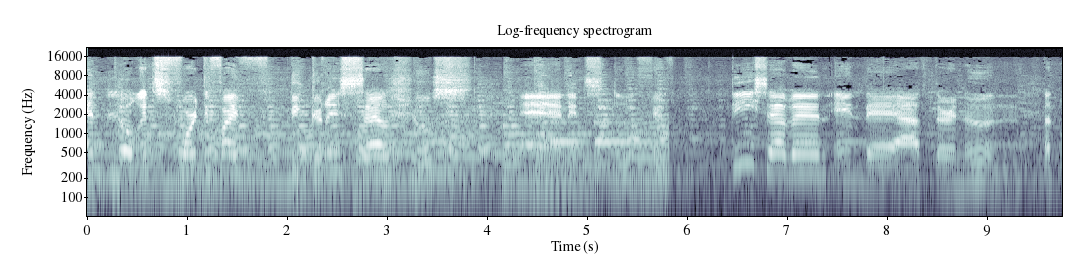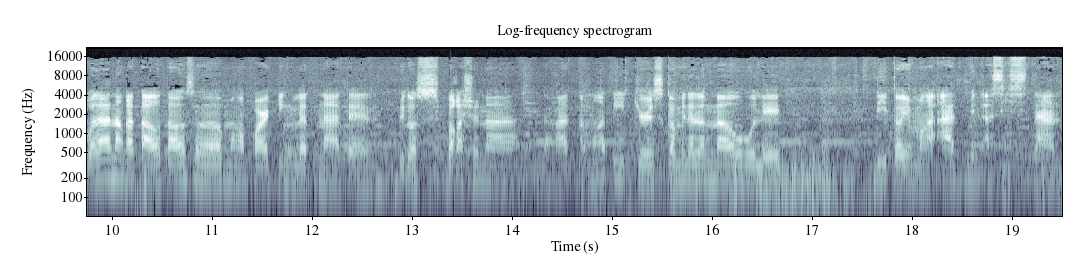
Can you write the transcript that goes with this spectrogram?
And look, it's 45 degrees Celsius and it's 2.57 in the afternoon. At wala nang katao-tao sa mga parking lot natin because bakasyon na lahat ng mga teachers. Kami na lang nahuhuli dito yung mga admin assistant.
